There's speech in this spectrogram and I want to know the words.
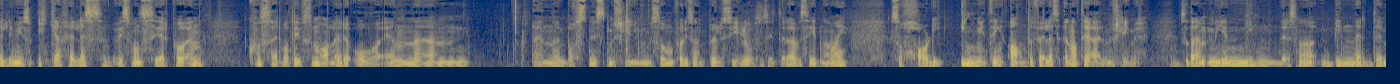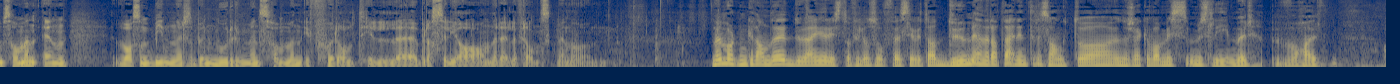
veldig mye som ikke er felles. Hvis man ser på en konservativ somalier og en, eh, en bosnisk muslim som f.eks. Sylo, som sitter der ved siden av meg, så har de ingenting annet til felles enn at de er muslimer. Så det er mye mindre som binder dem sammen enn hva som binder nordmenn sammen i forhold til eh, brasilianere eller franskmenn. Men Morten Krander, du er jurist og filosof ved Civita. Du mener at det er interessant å undersøke hva muslimer har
